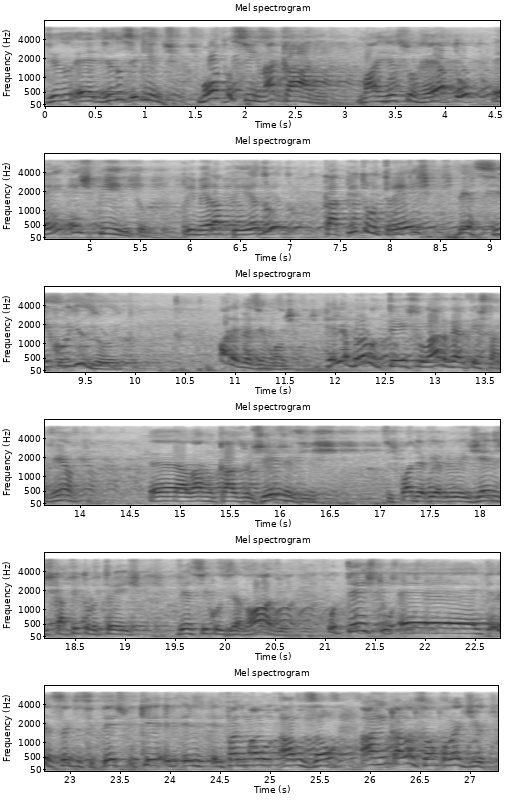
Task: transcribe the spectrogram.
Diz, é, diz o seguinte: morto sim na carne, mas ressurreto em espírito. 1 Pedro capítulo 3, versículo 18. Olha, meus irmãos, relembrando o texto lá no Velho Testamento, é, lá no caso Gênesis, vocês podem ver a Bíblia em Gênesis capítulo 3, versículo 19. O texto é interessante esse texto porque ele, ele, ele faz uma alusão à reencarnação, como é dito.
